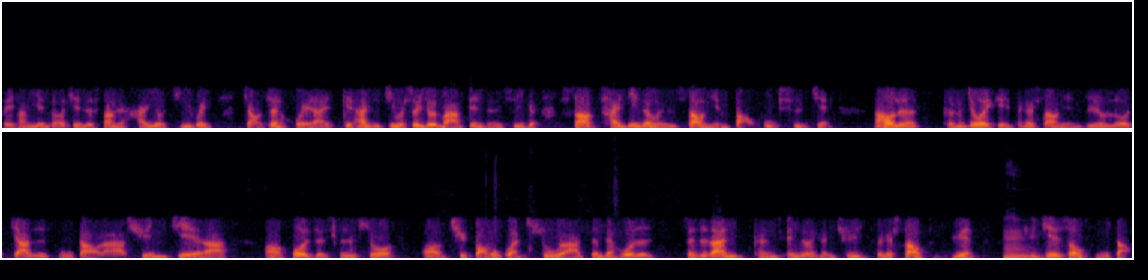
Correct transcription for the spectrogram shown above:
非常严重，而且这少年还有机会矫正回来，给他一次机会，所以就会把它变成是一个少裁定认为是少年保护事件，然后呢，可能就会给这个少年，比如说假日辅导啦、训诫啦，哦，或者是说哦去保护管束啦等等，或者是甚至当然可能更重可能去这个少辅院，嗯，去接受辅导。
